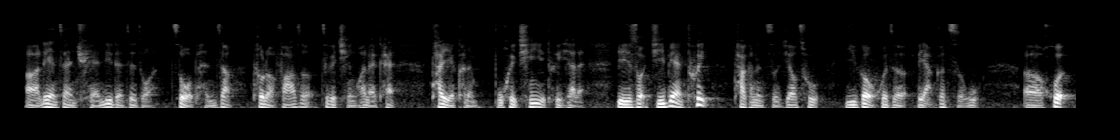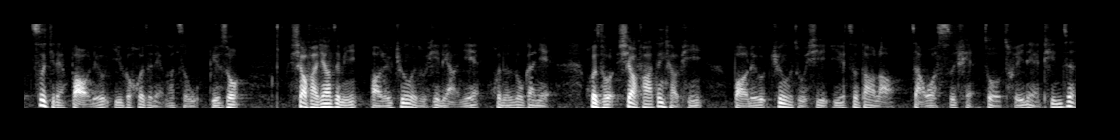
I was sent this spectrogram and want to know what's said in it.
啊恋战权力的这种自我膨胀、头脑发热这个情况来看，他也可能不会轻易退下来。也就是说，即便退，他可能只交出一个或者两个职务，呃，或自己呢保留一个或者两个职务。比如说，效法江泽民保留军委主席两年或者若干年，或者说效法邓小平保留军委主席一直到老，掌握实权，做垂帘听政。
